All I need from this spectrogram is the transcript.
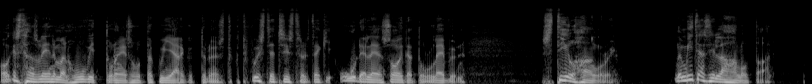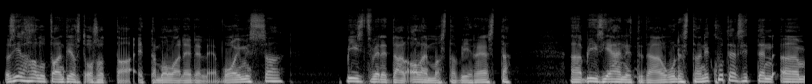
oikeastaan se oli enemmän huvittuneisuutta kuin järkyttyneisyyttä, kun Twisted Sister teki uudelleen soitetun levyn. Still Hungry. No mitä sillä halutaan? No sillä halutaan tietysti osoittaa, että me ollaan edelleen voimissaan. Biisit vedetään alemmasta vireestä. Äh, biisi äänestetään uudestaan. Ja kuten sitten ähm,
